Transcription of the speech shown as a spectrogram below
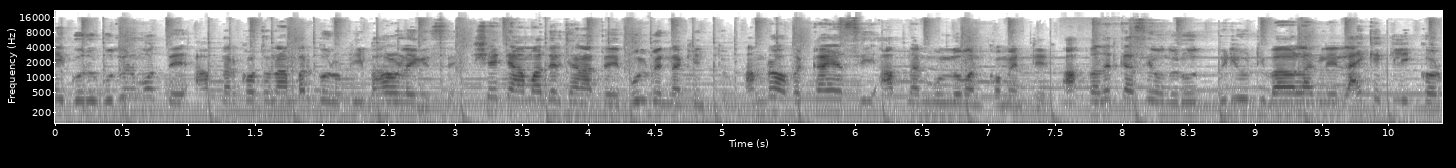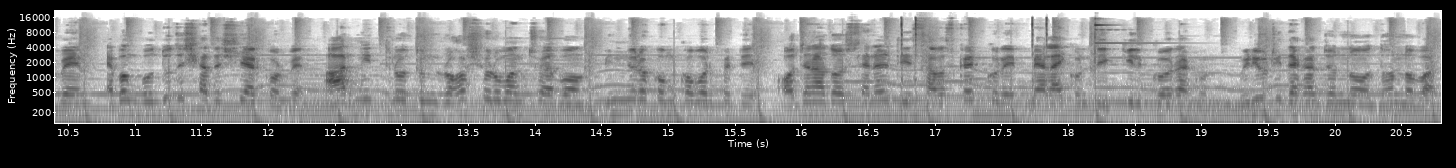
এই গরুগুলোর মধ্যে আপনার কত নাম্বার গরুটি ভালো লেগেছে সেটা আমাদের জানাতে ভুলবেন না কিন্তু। আমরা অপেক্ষায় আছি আপনার মূল্যবান কমেন্টের আপনাদের কাছে অনুরোধ ভিডিওটি ভালো লাগলে লাইকে ক্লিক করবেন এবং বন্ধুদের সাথে শেয়ার করবেন। আর নিত্য নতুন রহস্য রোমাঞ্চ এবং ভিন্ন রকম খবর পেতে অজানা দশ চ্যানেলটি সাবস্ক্রাইব করে বেল আইকনটি ক্লিক করে রাখুন। ভিডিওটি দেখার জন্য ধন্যবাদ।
